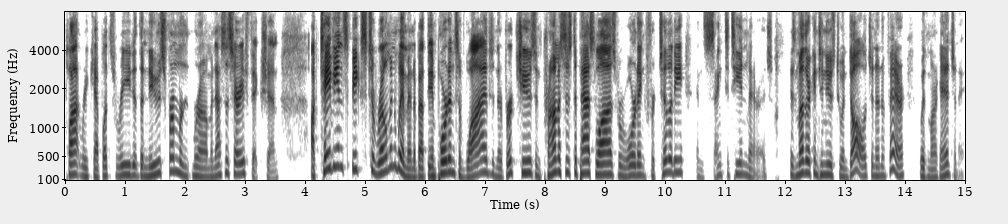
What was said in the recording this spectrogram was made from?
plot recap. Let's read the news from Rome, a necessary fiction. Octavian speaks to Roman women about the importance of wives and their virtues and promises to pass laws rewarding fertility and sanctity in marriage. His mother continues to indulge in an affair with Mark Antony.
